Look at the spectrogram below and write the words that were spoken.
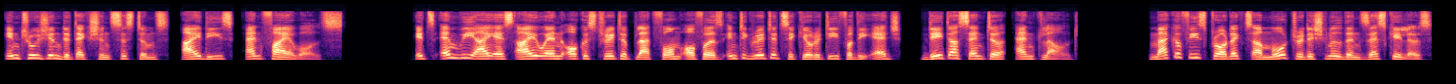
intrusion detection systems, IDS, and firewalls. Its MVISION orchestrator platform offers integrated security for the edge, data center, and cloud. McAfee's products are more traditional than Zscaler's,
